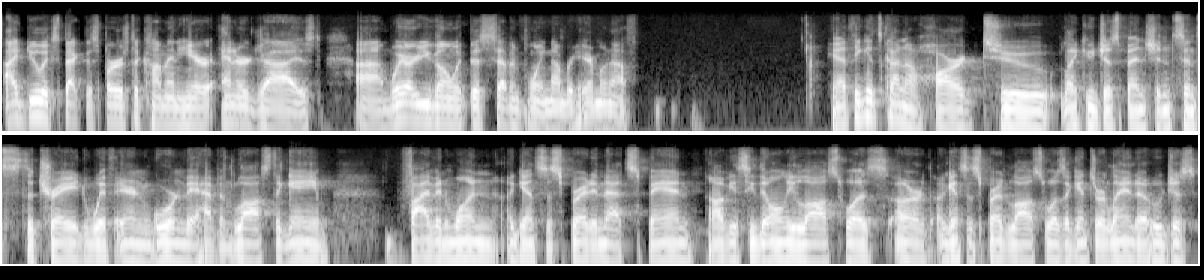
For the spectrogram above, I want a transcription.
I do expect the Spurs to come in here energized. Um, where are you going with this seven point number here, Munaf? Yeah, I think it's kind of hard to, like you just mentioned, since the trade with Aaron Gordon, they haven't lost a game five and one against the spread in that span. Obviously, the only loss was, or against the spread loss was against Orlando, who just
